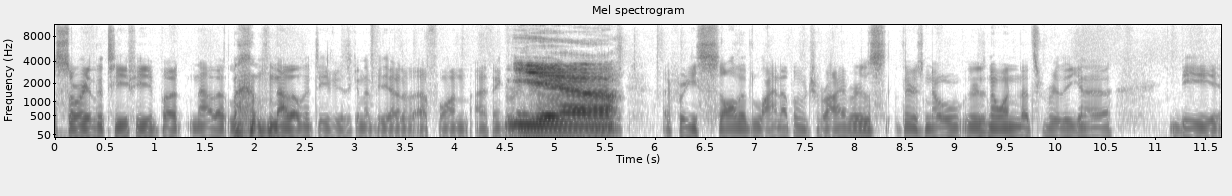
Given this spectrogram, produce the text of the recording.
sorry Latifi, but now that now that Latifi is gonna be out of F1, I think we're gonna a pretty- solid lineup of drivers. There's no there's no one that's really gonna be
